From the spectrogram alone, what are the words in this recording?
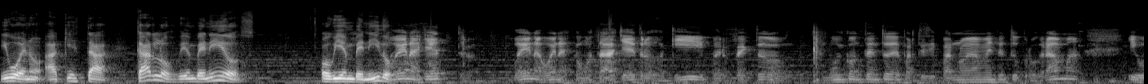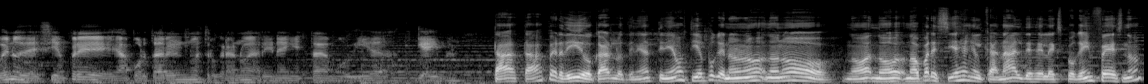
Y bueno, aquí está. Carlos, bienvenidos. O bienvenido. Buenas. Buenas, buenas. ¿Cómo estás, Jetro? Aquí, perfecto. Muy contento de participar nuevamente en tu programa y bueno, de siempre aportar nuestro grano de arena en esta movida gamer. Estabas, perdido, Carlos. teníamos tiempo que no, no, no, no, no, no aparecías en el canal desde la Expo Game Fest, ¿no?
